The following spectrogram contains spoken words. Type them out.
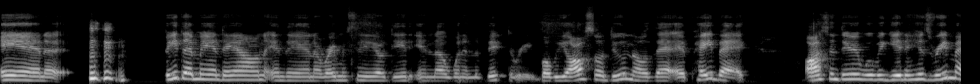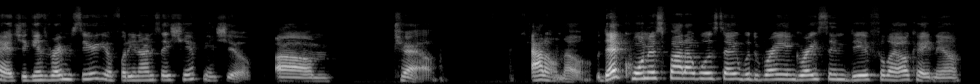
and uh, beat that man down. And then uh, Rey Mysterio did end up winning the victory. But we also do know that at Payback, Austin Theory will be getting his rematch against Rey Mysterio for the United States Championship. Um, child. I don't know. That corner spot, I would say, with Rey and Grayson did feel like, okay, now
